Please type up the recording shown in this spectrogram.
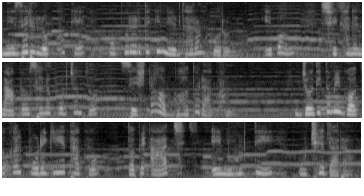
নিজের লক্ষ্যকে উপরের দিকে নির্ধারণ করুন এবং সেখানে না পৌঁছানো পর্যন্ত চেষ্টা অব্যাহত রাখুন। যদি তুমি গতকাল পড়ে গিয়ে থাকো, তবে আজ এই মুহূর্তেই উঠে দাঁড়াও।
